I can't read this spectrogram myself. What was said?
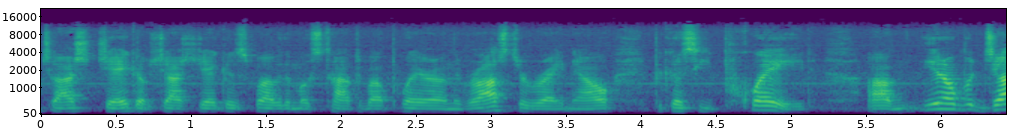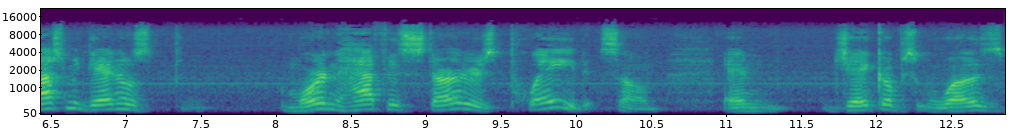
Josh Jacobs. Josh Jacobs is probably the most talked about player on the roster right now because he played. Um, you know, but Josh McDaniels, more than half his starters played some, and Jacobs was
